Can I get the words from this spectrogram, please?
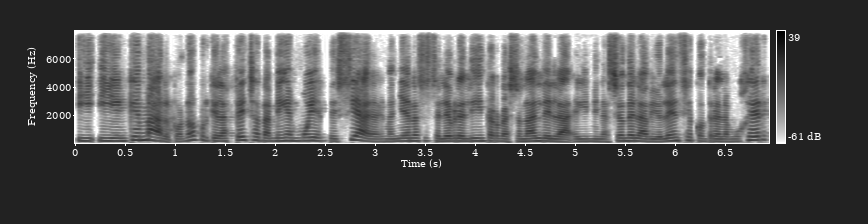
y, en qué marco, ¿no? Porque la fecha también es muy especial. Mañana se celebra el Día Internacional de la Eliminación de la Violencia contra la Mujer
